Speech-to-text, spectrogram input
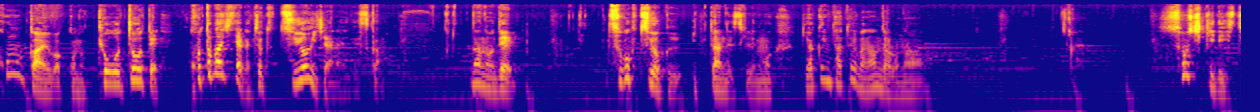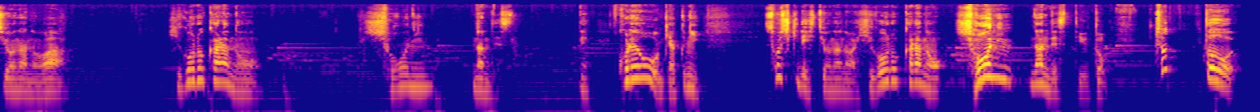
今回はこの強調って言葉自体がちょっと強いじゃないですか。なのですごく強く言ったんですけれども逆に例えばなんだろうな組織で必要なのは日頃からの承認なんです。ね、これを逆に組織で必要なのは日頃からの承認なんですっていうとちょっと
